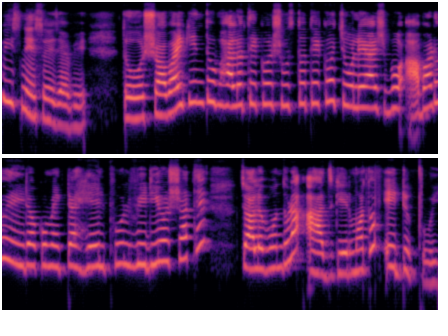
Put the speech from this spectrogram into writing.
বিজনেস হয়ে যাবে। তো সবাই কিন্তু ভালো থেকো, সুস্থ থেকো। চলে আসব আবারও এইরকম একটা হেল্পফুল ভিডিওর সাথে। চলো বন্ধুরা, আজকের মতো এইটুকুই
